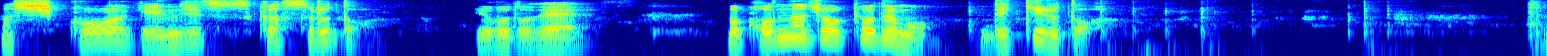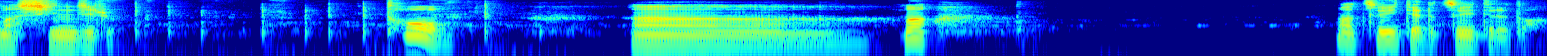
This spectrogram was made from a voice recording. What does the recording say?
まあ、思考は現実化するということで、まあ、こんな状況でもできると、まあ、信じる。と、あまあ、まあ、ついてるついてると。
